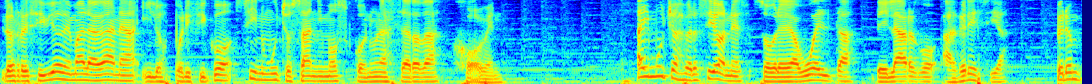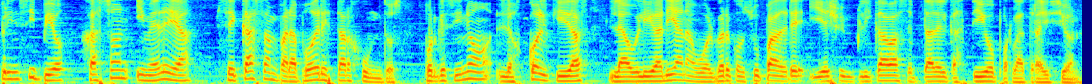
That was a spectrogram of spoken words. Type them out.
los recibió de mala gana y los purificó sin muchos ánimos con una cerda joven. Hay muchas versiones sobre la vuelta de Largo a Grecia, pero en principio Jasón y Medea se casan para poder estar juntos, porque si no, los Cólquidas la obligarían a volver con su padre y ello implicaba aceptar el castigo por la traición.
